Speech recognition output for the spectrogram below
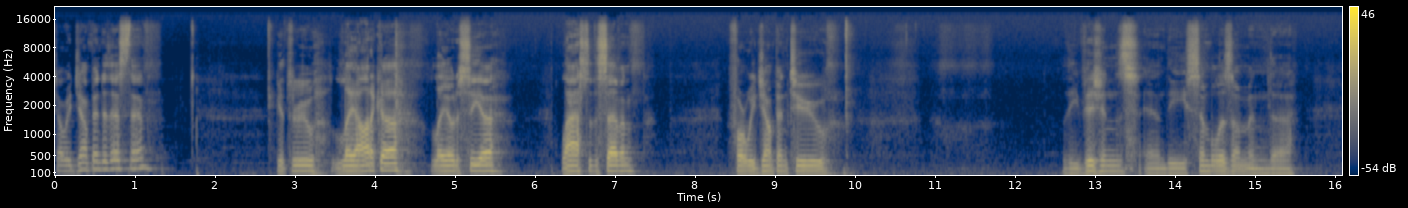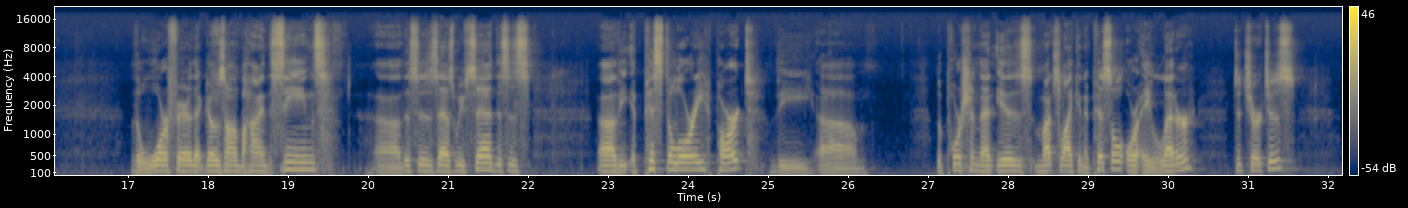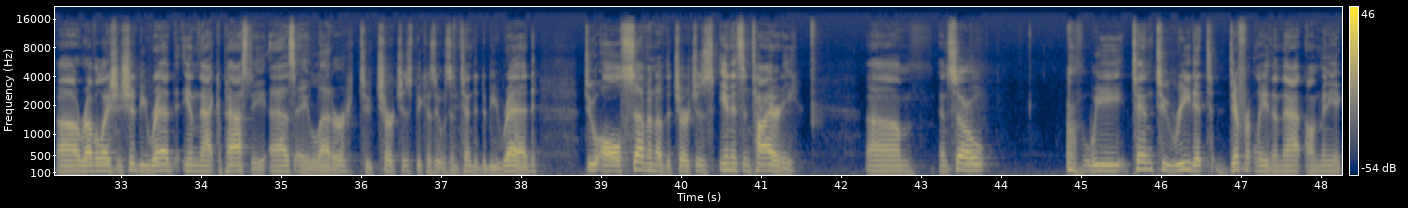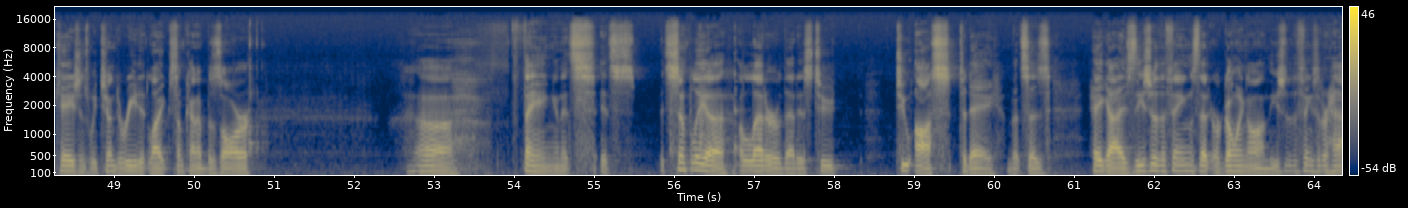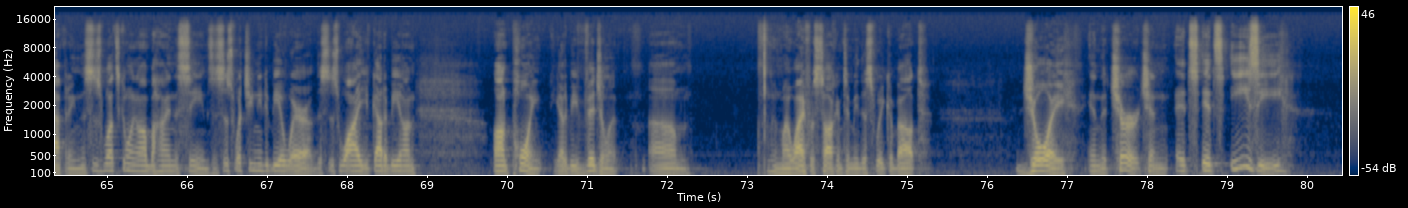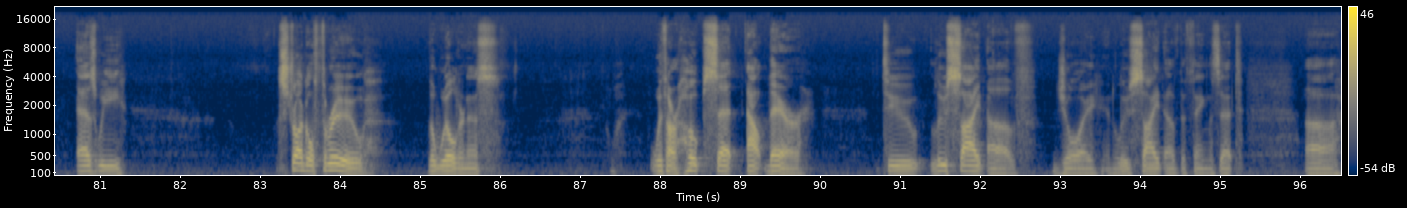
Shall we jump into this then? Get through Laodicea, Laodicea, last of the seven, before we jump into the visions and the symbolism and uh, the warfare that goes on behind the scenes. Uh, this is, as we've said, this is uh, the epistolary part, the um, the portion that is much like an epistle or a letter to churches. Uh, Revelation should be read in that capacity as a letter to churches because it was intended to be read to all seven of the churches in its entirety. Um, and so we tend to read it differently than that on many occasions. We tend to read it like some kind of bizarre uh, thing, and it's, it's it's simply a, a letter that is to, to us today that says, hey guys, these are the things that are going on. These are the things that are happening. This is what's going on behind the scenes. This is what you need to be aware of. This is why you've got to be on, on point. You've got to be vigilant. Um, and my wife was talking to me this week about joy in the church, and it's, it's easy as we struggle through the wilderness with our hopes set out there to lose sight of joy and lose sight of the things that, uh,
